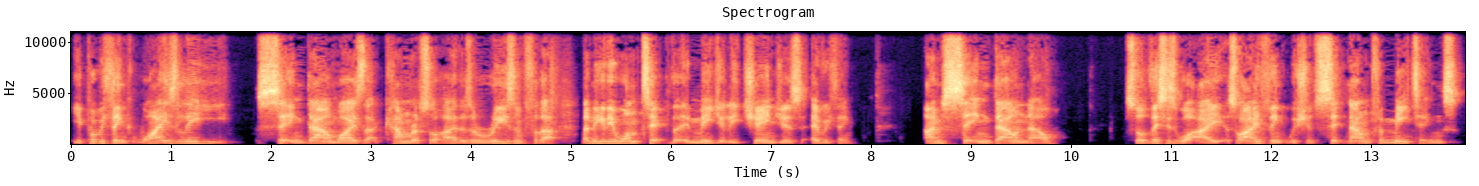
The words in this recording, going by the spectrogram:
you probably think, why is Lee sitting down? Why is that camera so high? There's a reason for that. Let me give you one tip that immediately changes everything. I'm sitting down now so this is what I so I think we should sit down for meetings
